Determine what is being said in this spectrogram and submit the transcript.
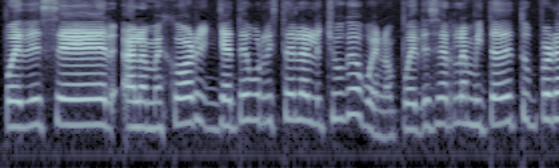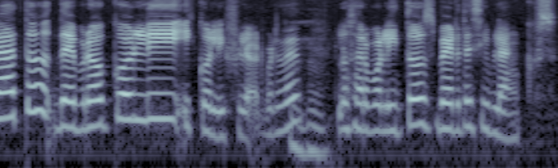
puede ser, a lo mejor ya te aburriste de la lechuga, bueno, puede ser la mitad de tu plato de brócoli y coliflor, ¿verdad? Los arbolitos verdes y blancos.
